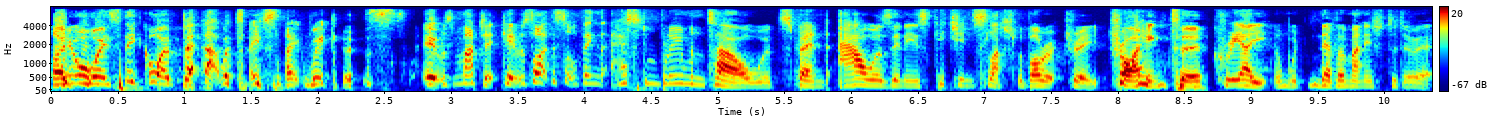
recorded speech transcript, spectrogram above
I always think, oh, I bet that would taste like Wickers. It was magic. It was like the sort of thing that Heston Blumenthal would spend hours in his kitchen slash laboratory trying to create and would never manage to do it.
